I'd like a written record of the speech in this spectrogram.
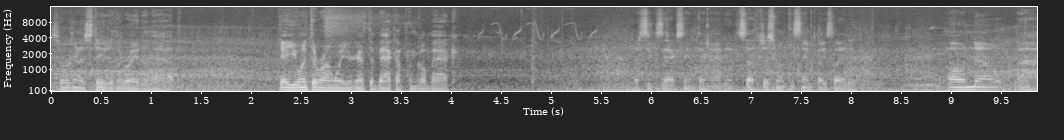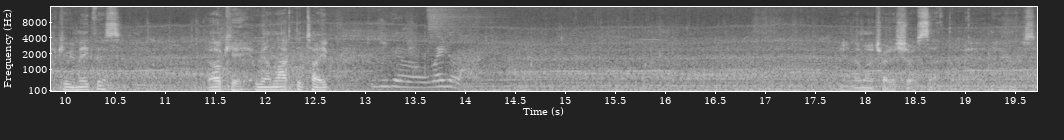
so we're gonna stay to the right of that. Yeah, you went the wrong way. You're gonna have to back up and go back. That's the exact same thing I did. Seth just went the same place I did. Oh no. Uh, can we make this? Okay, we unlock the type. You go right? And I'm gonna try to show Seth the way in here so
